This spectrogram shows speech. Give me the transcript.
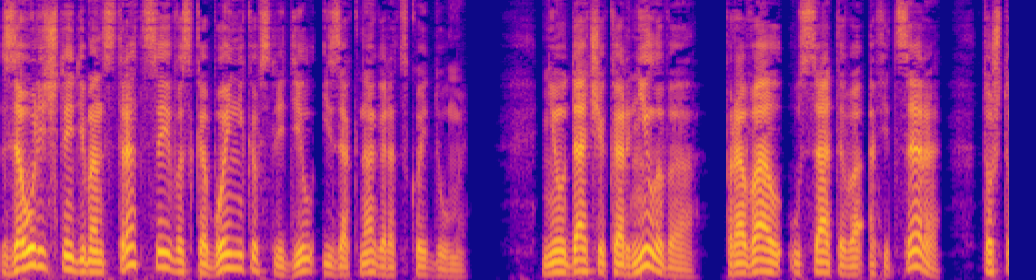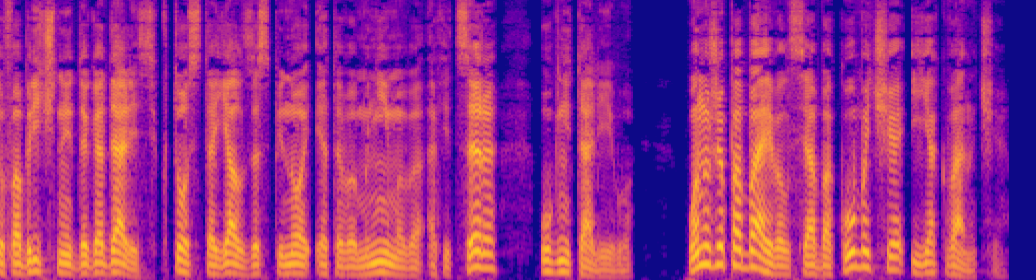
За уличной демонстрацией Воскобойников следил из окна городской думы. Неудача Корнилова, провал усатого офицера, то, что фабричные догадались, кто стоял за спиной этого мнимого офицера, угнетали его. Он уже побаивался Абакумыча и Якваныча.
